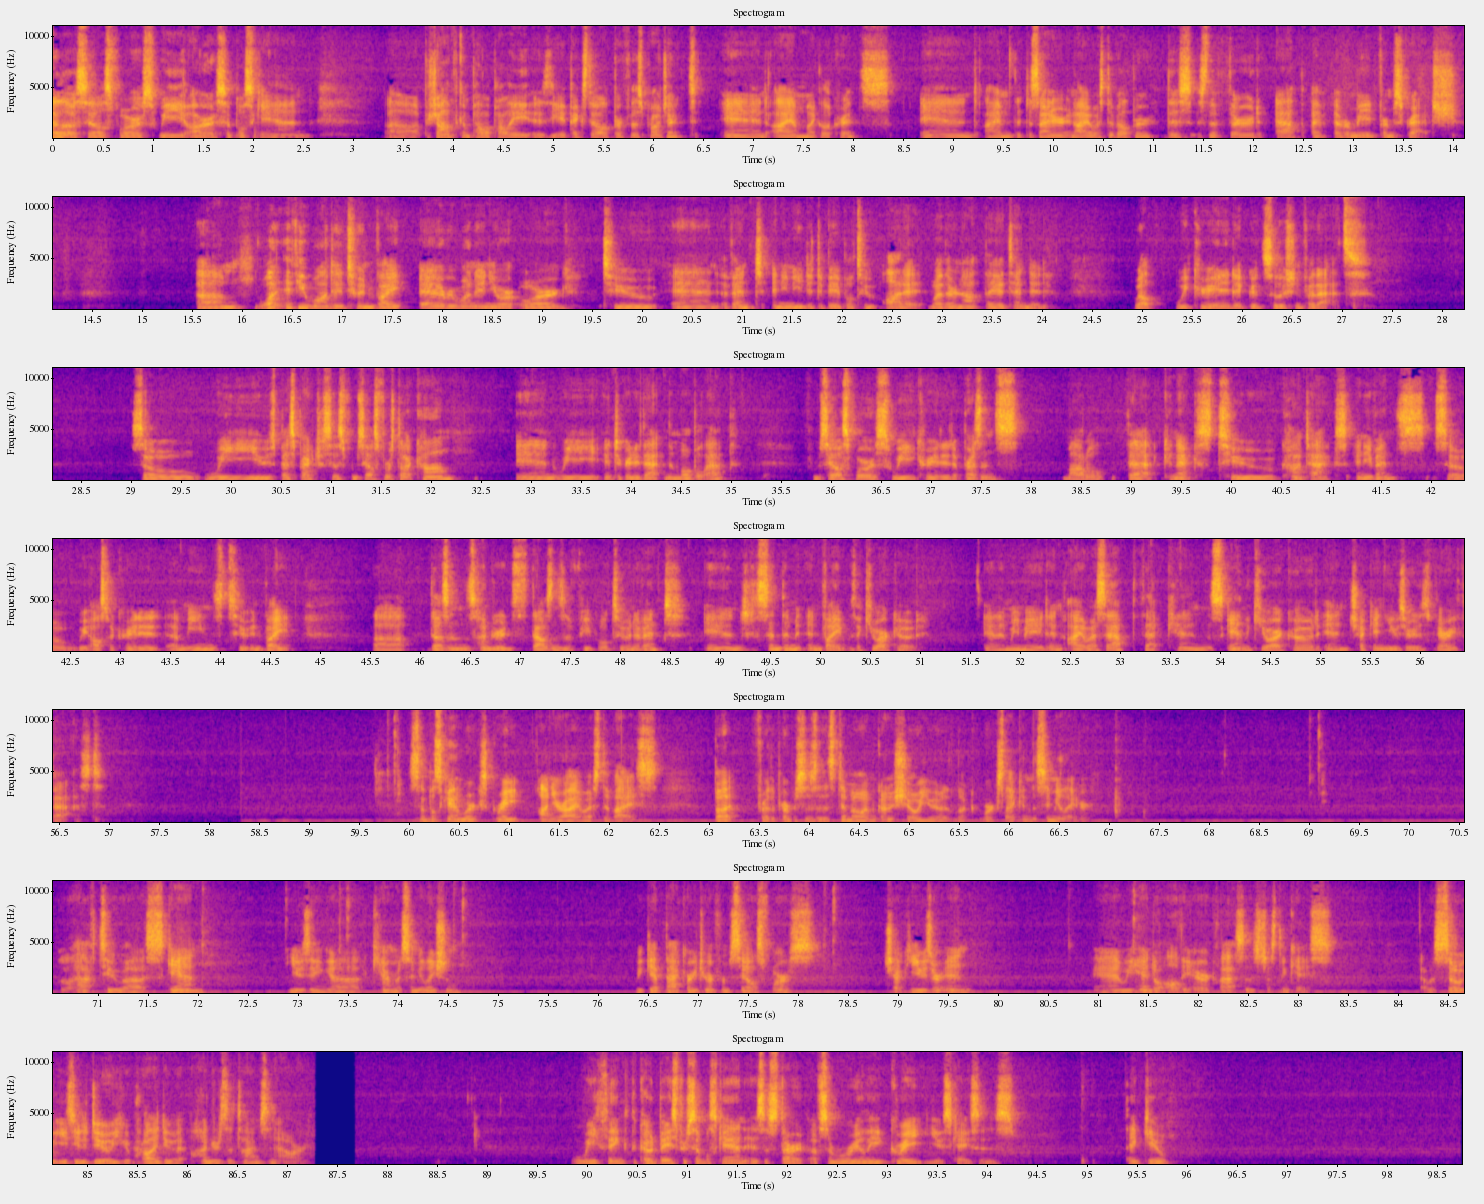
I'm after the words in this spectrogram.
Hello, Salesforce. We are SimpleScan. Uh, Prashanth Kampalapalli is the Apex developer for this project, and I am Michael Kritz, and I'm the designer and iOS developer. This is the third app I've ever made from scratch. Um, what if you wanted to invite everyone in your org to an event and you needed to be able to audit whether or not they attended? Well, we created a good solution for that. So we use best practices from salesforce.com and we integrated that in the mobile app. From Salesforce, we created a presence model that connects to contacts and events. So we also created a means to invite uh, dozens, hundreds, thousands of people to an event and send them an invite with a QR code. And then we made an iOS app that can scan the QR code and check in users very fast. SimpleScan works great on your iOS device, but for the purposes of this demo, I'm going to show you what it look, works like in the simulator. We'll have to uh, scan using a camera simulation. We get back a return from Salesforce, check user in, and we handle all the error classes just in case. That was so easy to do, you could probably do it hundreds of times an hour. We think the code base for SimpleScan is the start of some really great use cases. Thank you.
